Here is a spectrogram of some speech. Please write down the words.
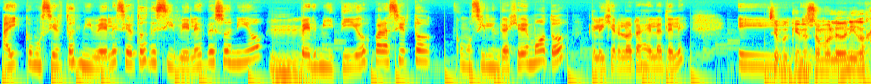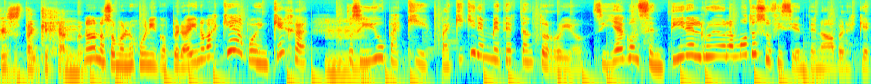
hay como ciertos niveles, ciertos decibeles de sonido Mm. permitidos para cierto como cilindraje de moto, que lo dijeron la otra vez en la tele. Y, Sí, porque no y- somos los únicos que se están quejando. No, no somos los únicos, pero ahí nomás queda, pues en queja. Mm. Entonces digo, ¿para qué? ¿Para qué quieren meter tanto ruido? Si ya con sentir el ruido de la moto es suficiente. No, pero es que,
